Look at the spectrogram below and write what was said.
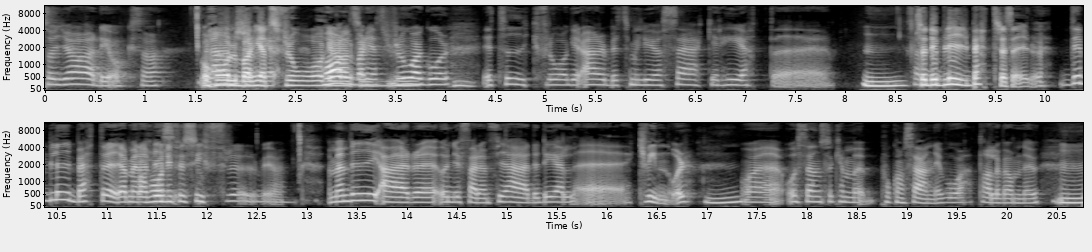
så gör det också Mm. Och hållbarhetsfrågor sånt. Hållbarhetsfrågor, etikfrågor, arbetsmiljö, säkerhet. eh, Mm. Så det blir bättre säger du? Det blir bättre. Jag menar, Vad har vi- ni för siffror? Men vi är eh, ungefär en fjärdedel eh, kvinnor. Mm. Och, eh, och sen så kan man på koncernnivå talar vi om nu. Mm.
